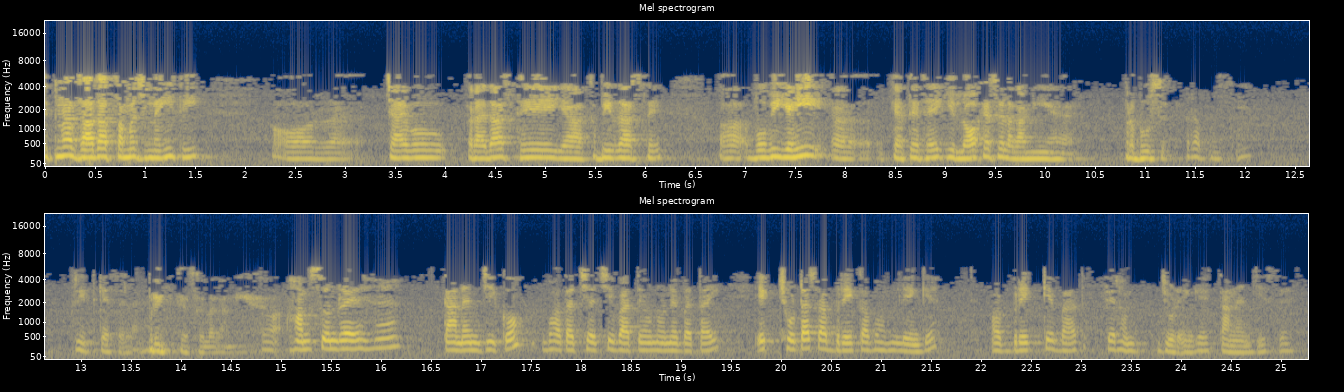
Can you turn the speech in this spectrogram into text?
इतना ज़्यादा समझ नहीं थी और चाहे वो रायदास थे या कबीरदास थे वो भी यही कहते थे कि लॉ कैसे लगानी है प्रभु से? प्रभु से। प्रीत कैसे लगा प्रीत कैसे लगानी है? तो हम सुन रहे हैं कानन जी को। बहुत अच्छी अच्छी बातें उन्होंने बताई। एक छोटा सा ब्रेक अब हम लेंगे। और ब्रेक के बाद फिर हम जुड़ेंगे कानन जी से।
